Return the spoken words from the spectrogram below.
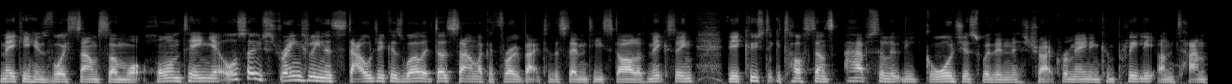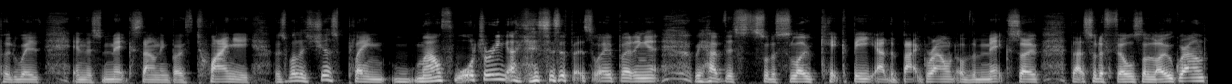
making his voice sound somewhat haunting, yet also strangely nostalgic as well. It does sound like a throwback to the 70s style of mixing. The acoustic guitar sounds absolutely gorgeous within this track, remaining completely untampered with in this mix, sounding both twangy as well as just plain mouth-watering, I guess is the best way of putting it. We have this sort of slow kick beat at the background of the mix, so that sort of fills the low ground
